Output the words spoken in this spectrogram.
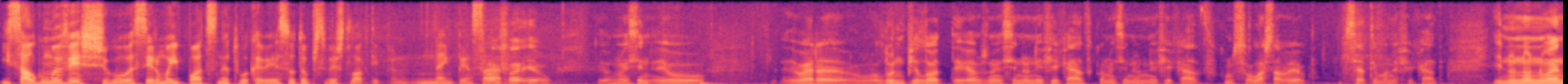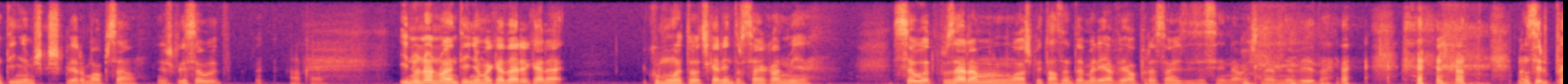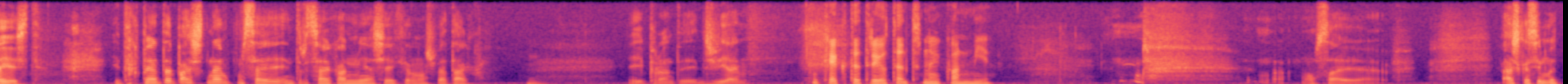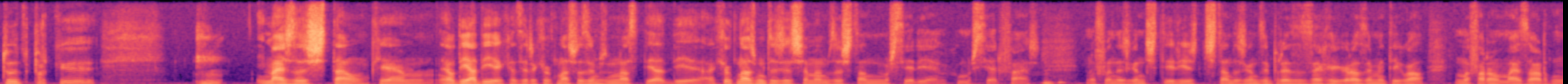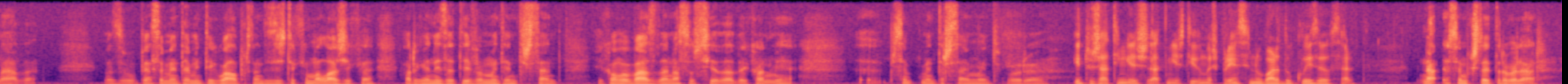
Isso alguma vez chegou a ser uma hipótese na tua cabeça ou tu percebeste logo, tipo, nem pensar? Foi, foi. Eu, eu, no ensino, eu, eu era o aluno piloto, digamos, no ensino unificado. Como ensino unificado começou, lá estava eu, sétimo unificado. E no nono ano tínhamos que escolher uma opção. Eu escolhi saúde. Ok. E no nono ano tinha uma cadeira que era comum a todos, que era introdução à economia. Saúde puseram-me no Hospital Santa Maria a ver operações e disse assim: não, isto não é a minha vida, não, não sirvo para isto. E de repente apaixonei-me, comecei a interessar em economia, achei aquilo um espetáculo. Hum. E pronto, desviei-me. O que é que te atraiu tanto na economia? Não, não sei. Eh, acho que acima de tudo porque e mais da gestão, que é, é o dia a dia, quer dizer, aquilo que nós fazemos no nosso dia a dia, aquilo que nós muitas vezes chamamos a gestão de mercearia, o que o merceeiro faz. Uhum. No fundo, as grandes teorias de gestão das grandes empresas é rigorosamente igual, de uma forma mais ordenada, mas o pensamento é muito igual. Portanto, existe aqui uma lógica organizativa muito interessante e como a base da nossa sociedade da economia, eh, sempre me interessei muito por. Uh... E tu já tinhas, já tinhas tido uma experiência no bar do Coliseu, certo? Não, eu sempre gostei de trabalhar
